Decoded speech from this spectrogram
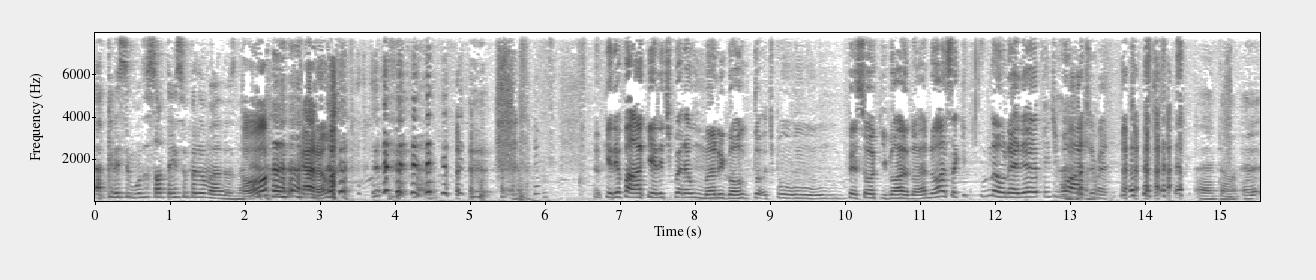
É porque nesse mundo só tem super-humanos, né? Pô, caramba. Eu queria falar que ele, tipo, era um humano igual, to- tipo, um, um pessoa que igual a nossa, que, tipo, não, né? Ele é feito de borracha, velho. É, então, ele,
